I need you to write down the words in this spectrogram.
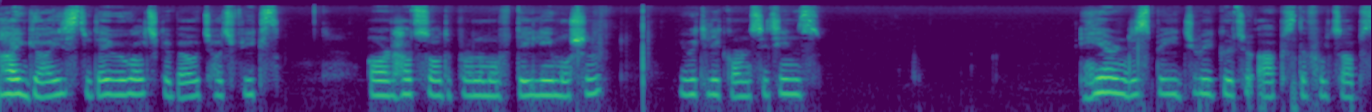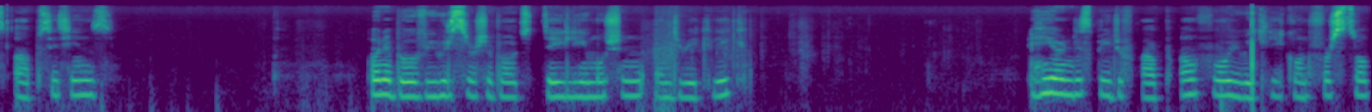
Hi guys, today we will talk about how to fix or how to solve the problem of Dailymotion. You will click on settings. Here in this page we go to apps, default apps, app settings. On above you will search about Dailymotion and we click. Here in this page of app info will click on force stop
